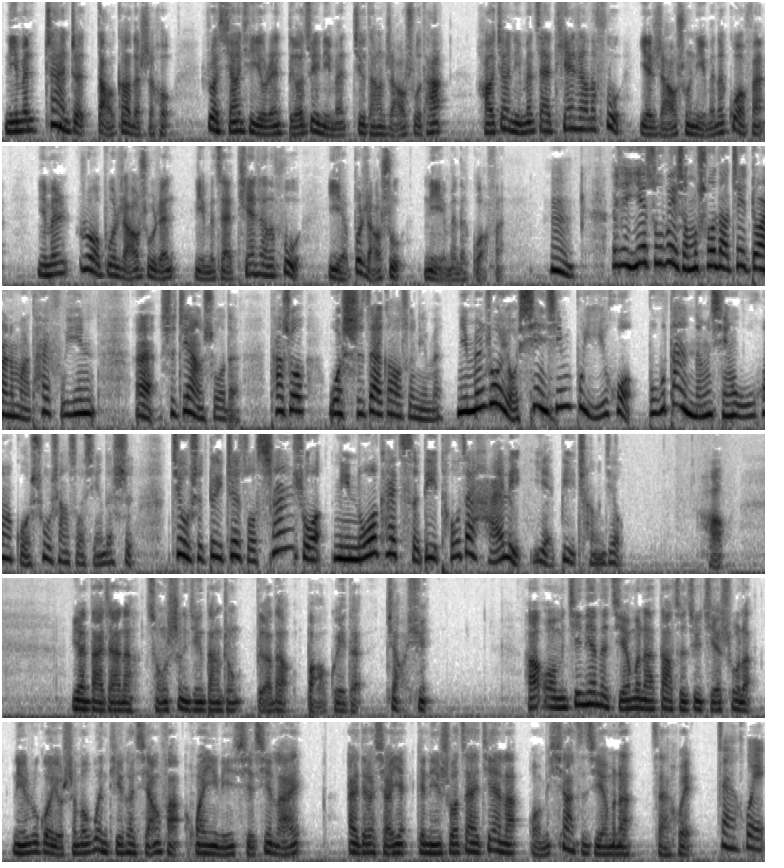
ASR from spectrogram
你们站着祷告的时候，若想起有人得罪你们，就当饶恕他，好叫你们在天上的父也饶恕你们的过犯。你们若不饶恕人，你们在天上的父。也不饶恕你们的过犯。嗯，而且耶稣为什么说到这段呢？马太福音，哎，是这样说的：他说，我实在告诉你们，你们若有信心不疑惑，不但能行无花果树上所行的事，就是对这座山说：“你挪开此地，投在海里，也必成就。”好，愿大家呢从圣经当中得到宝贵的教训。好，我们今天的节目呢到此就结束了。您如果有什么问题和想法，欢迎您写信来。艾德小燕跟您说再见了，我们下次节目呢再会。再会。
